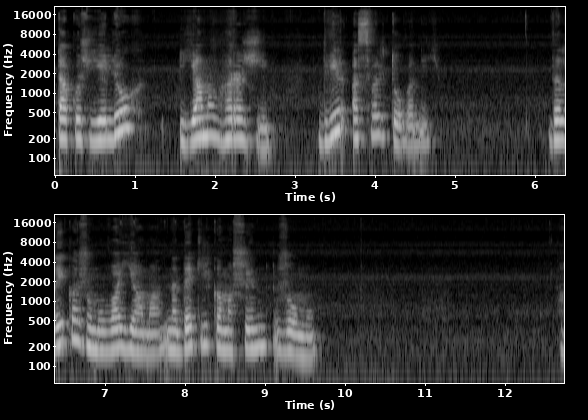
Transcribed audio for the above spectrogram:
Також є льох і яма в гаражі. Двір асфальтований. Велика жумова яма на декілька машин жому. В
